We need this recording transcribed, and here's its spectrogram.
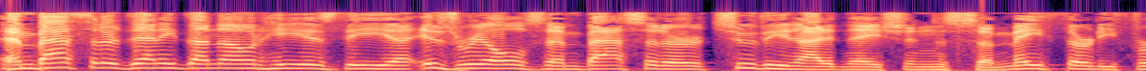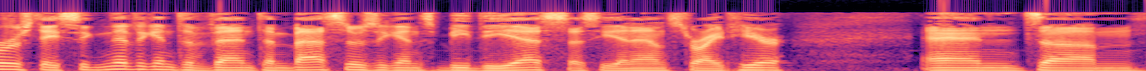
Ambassador Danny Danon, he is the uh, Israel's ambassador to the United Nations. Uh, May 31st, a significant event, Ambassadors Against BDS, as he announced right here. And um,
